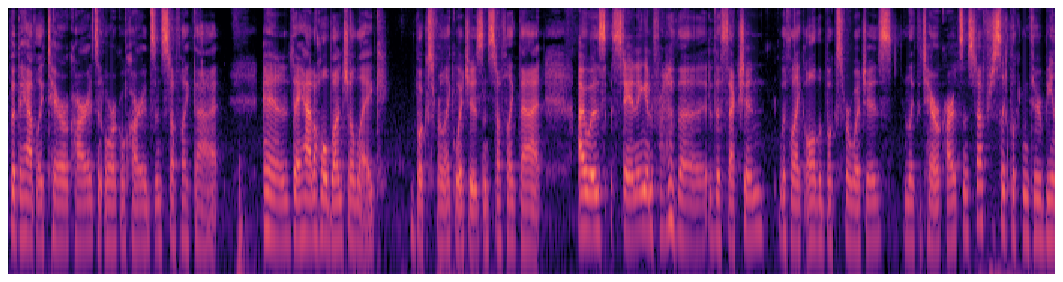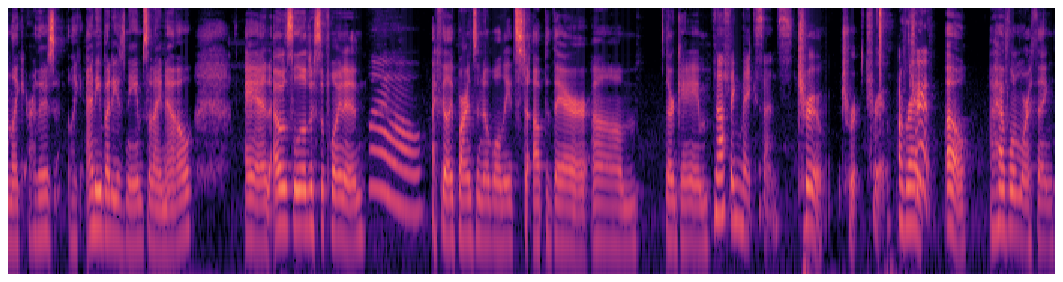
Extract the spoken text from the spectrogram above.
but they have like tarot cards and oracle cards and stuff like that and they had a whole bunch of like books for like witches and stuff like that i was standing in front of the the section with like all the books for witches and like the tarot cards and stuff just like looking through being like are there's like anybody's names that i know and I was a little disappointed. Wow. I feel like Barnes and Noble needs to up their um their game. Nothing makes sense. True, true. True. All right. True. Oh, I have one more thing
